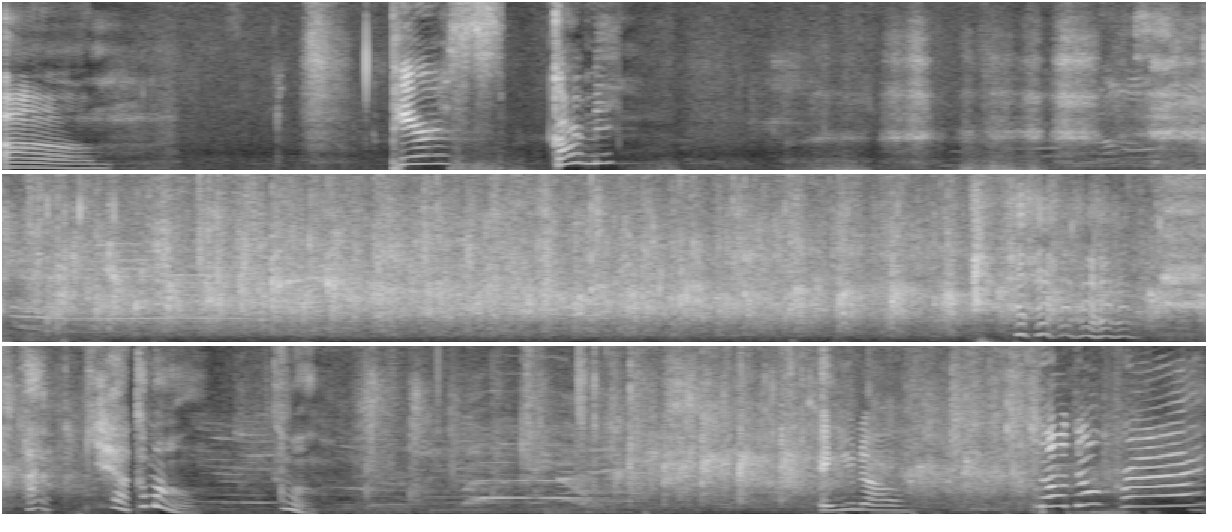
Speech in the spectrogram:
Um, Paris Gartman? yeah, come on. Come on. And you know, no, don't cry.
